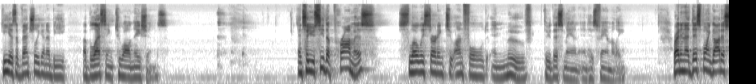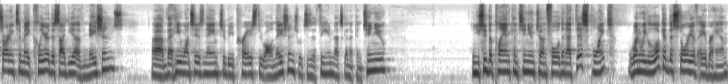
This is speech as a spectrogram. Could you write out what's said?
he is eventually going to be a blessing to all nations. And so you see the promise slowly starting to unfold and move through this man and his family. Right? And at this point, God is starting to make clear this idea of nations uh, that he wants his name to be praised through all nations, which is a theme that's going to continue. And you see the plan continuing to unfold. And at this point, when we look at the story of Abraham,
